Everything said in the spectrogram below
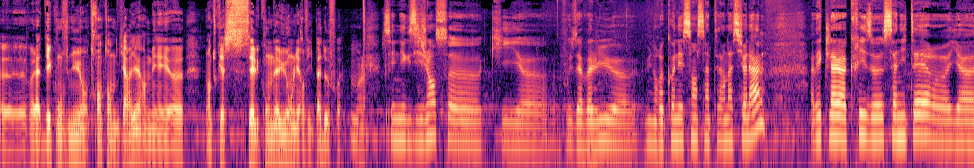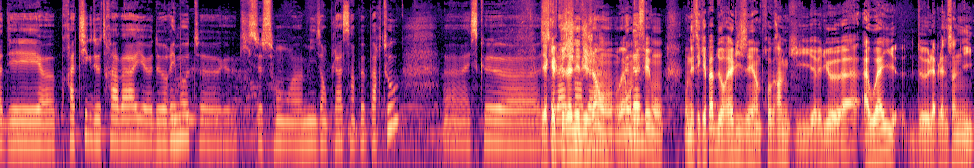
euh, voilà, déconvenues en 30 ans de carrière, euh, mais, en tout cas, celles qu'on a eues, on ne les revit pas deux fois. Mm. C'est une exigence euh, qui vous a valu une reconnaissance internationale. Avec la crise sanitaire, il y a des pratiques de travail de remote qui se sont mises en place un peu partout. Euh, est-ce que euh, il y a quelques années déjà, on, en effet, on, était capable de réaliser un programme qui avait lieu à Hawaï de la plaine Saint-Denis.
